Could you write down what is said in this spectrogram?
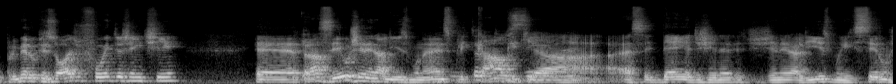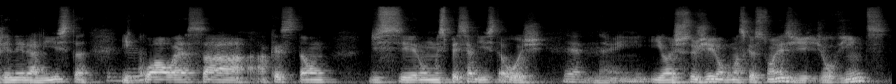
o primeiro episódio foi de a gente é, trazer o generalismo, né? Explicar o que, que é a- essa ideia de, gene- de generalismo e ser um generalista e qual é essa a questão de ser um especialista hoje. É. Né? E, e eu acho que surgiram algumas questões de, de ouvintes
